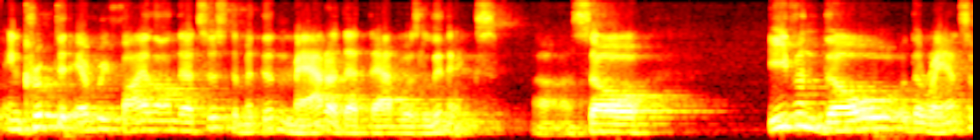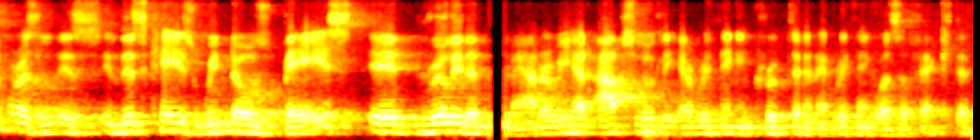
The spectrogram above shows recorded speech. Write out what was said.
encrypted every file on that system. It didn't matter that that was Linux. Uh, so even though the ransomware is, is in this case Windows based, it really didn't matter. We had absolutely everything encrypted and everything was affected.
